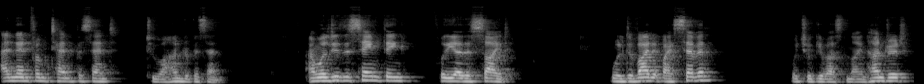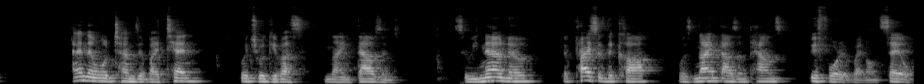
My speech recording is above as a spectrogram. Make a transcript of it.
and then from 10% to 100%. And we'll do the same thing for the other side. We'll divide it by 7, which will give us 900, and then we'll times it by 10, which will give us 9,000. So we now know the price of the car was 9,000 pounds before it went on sale.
